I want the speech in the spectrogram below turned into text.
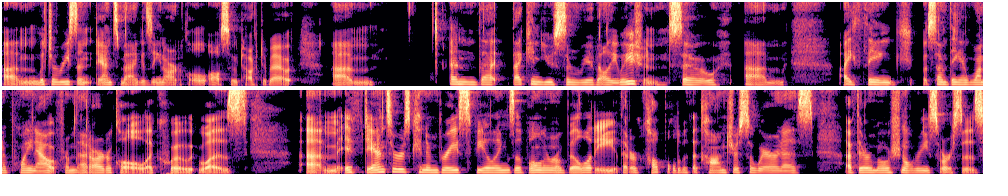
um, which a recent dance magazine article also talked about. Um, and that, that can use some reevaluation. So um, I think something I want to point out from that article, a quote was, um, if dancers can embrace feelings of vulnerability that are coupled with a conscious awareness of their emotional resources,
